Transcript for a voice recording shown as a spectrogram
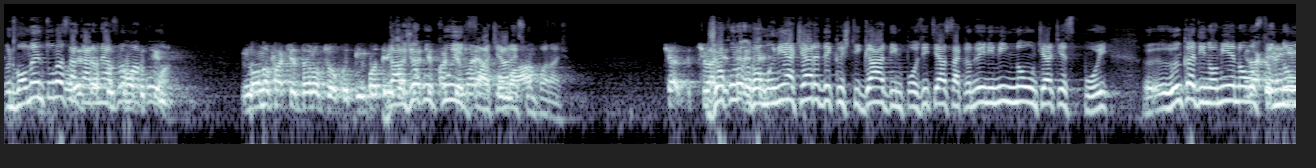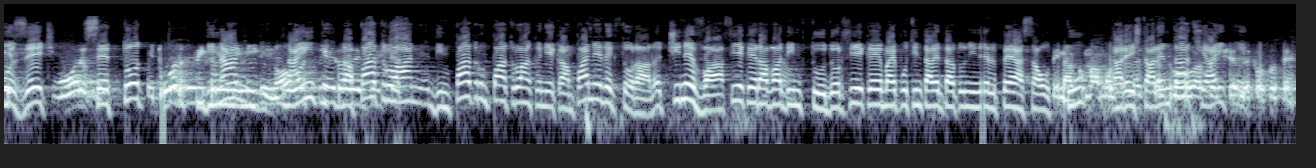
În momentul ăsta Oreste, care ne aflăm ascultă-mă acum. puțin. Nu, nu face deloc jocul. Din potrivă, Dar ceea jocul ce cui facem îl noi face acum- Alex Cumpănașu? ceea- ceea ce Jocul te referi. România ce are de câștigat din poziția asta, că nu e nimic nou în ceea ce spui, încă din Dacă nu e 1990 nimic, ori- se tot, păi tu ori spui că din nu e an, nimic nou, ori înainte, spui că la e patru greșit. ani, din 4 în 4 ani când e campanie electorală, cineva, fie că era Vadim Tudor, fie că e mai puțin talentat un Inel Pea sau Bine, tu, acum care ești mulțumesc talentat pentru și ai... apreciările făcute.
